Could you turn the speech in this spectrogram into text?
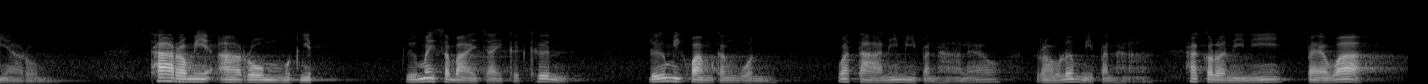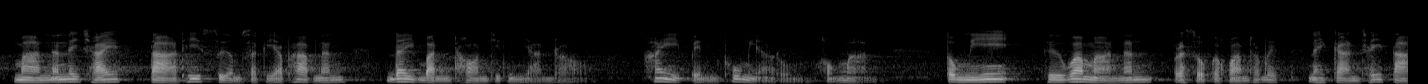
มีอารมณ์ ถ้าเรามีอารมณ์หงุดหงิด หรือไม่สบายใจเกิดขึ้น หรือมีความกังวล ว่าตานี้มีปัญหาแล้ว เราเริ่มมีปัญหา ถ้ากรณีนี้แปลว่า มารนนั้นได้ใช้ตาที่เสื่อมศักยภาพนั้น ได้บั่นทอนจิตวิญญาณเรา ให้เป็นผู้มีอารมณ์ของมารตรงนี้ คือว่ามานนั้นประสบกับความสำเร็จในการใช้ตา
